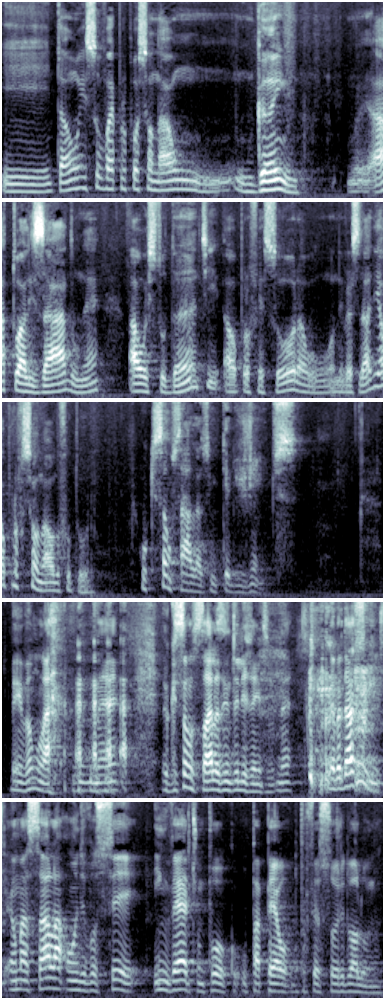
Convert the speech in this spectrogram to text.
E então isso vai proporcionar um, um ganho atualizado, né, ao estudante, ao professor, à universidade e ao profissional do futuro. O que são salas inteligentes? Bem, vamos lá. Né? O que são salas inteligentes? Né? Na verdade é o seguinte, é uma sala onde você inverte um pouco o papel do professor e do aluno.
